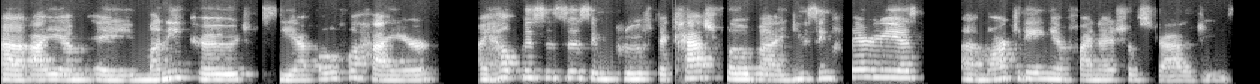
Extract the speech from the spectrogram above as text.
Uh, I am a money coach, CFO for hire. I help businesses improve their cash flow by using various uh, marketing and financial strategies.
